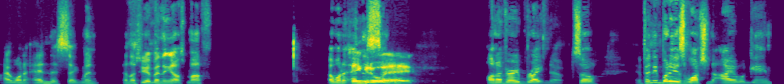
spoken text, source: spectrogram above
I want to end this segment, unless you have anything else, Muff. I want to Take end it this segment away. On a very bright note. So, if anybody is watching the Iowa game,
